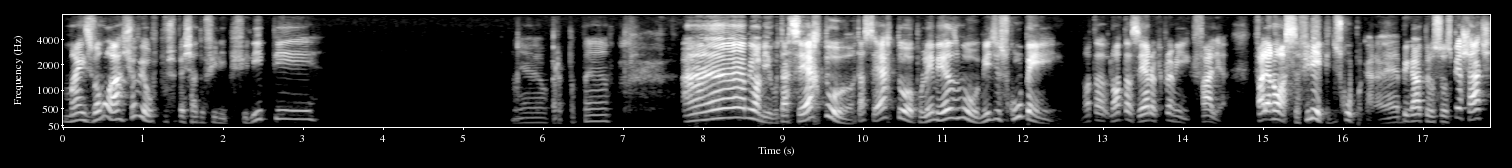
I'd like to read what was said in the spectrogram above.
Mas vamos lá, deixa eu ver o superchat do Felipe. Felipe. Ah, meu amigo, tá certo, tá certo, pulei mesmo, me desculpem. Nota, nota zero aqui para mim, falha. Falha nossa. Felipe, desculpa, cara. É, obrigado pelo seu superchat.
